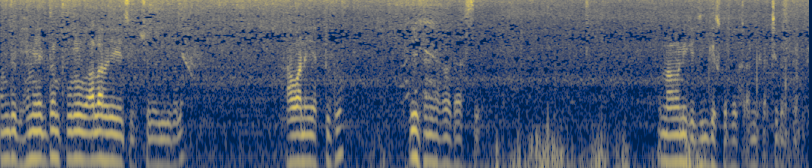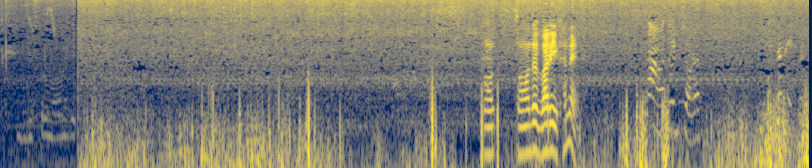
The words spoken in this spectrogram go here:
আমাদের ঘেমে একদম পুরো আলা হয়ে গেছে। সবাই গেল হাওয়া নেই একটুকু। এইখানে আওয়াজ আসছে। মামনিকে জিজ্ঞেস করব কারণ কাছে জিজ্ঞেস আমাকে তোমাদের বাড়ি এখানে? আমাদের এখানে এখানে।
